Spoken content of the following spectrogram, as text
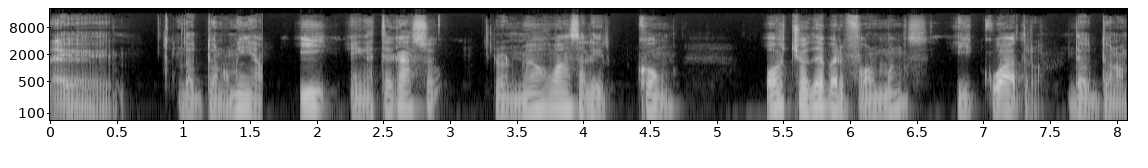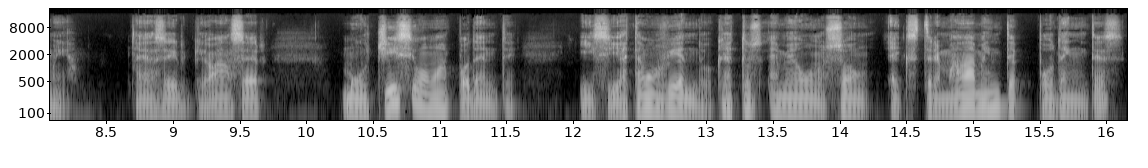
eh, de autonomía. Y en este caso, los nuevos van a salir con 8 de performance y 4 de autonomía. Es decir, que van a ser muchísimo más potentes. Y si ya estamos viendo que estos M1 son extremadamente potentes,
